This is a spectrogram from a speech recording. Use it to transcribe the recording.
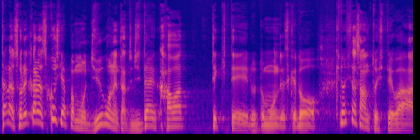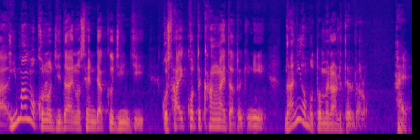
ただそれから少しやっぱもう15年経って時代が変わってきていると思うんですけど、木下さんとしては、今のこの時代の戦略人事、こう最高って考えた時に、何が求められてるだろう？はい。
